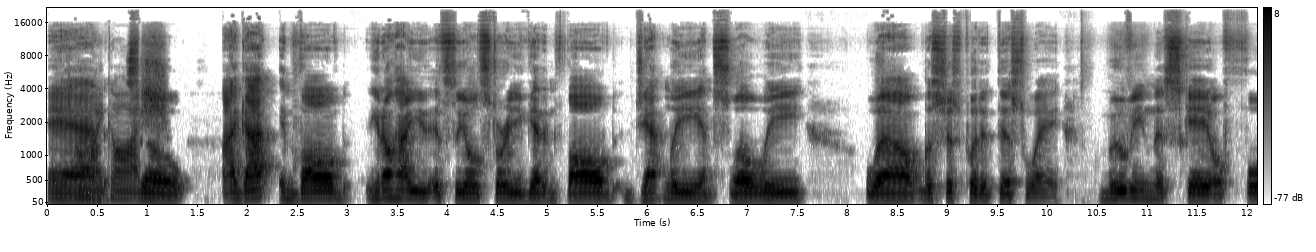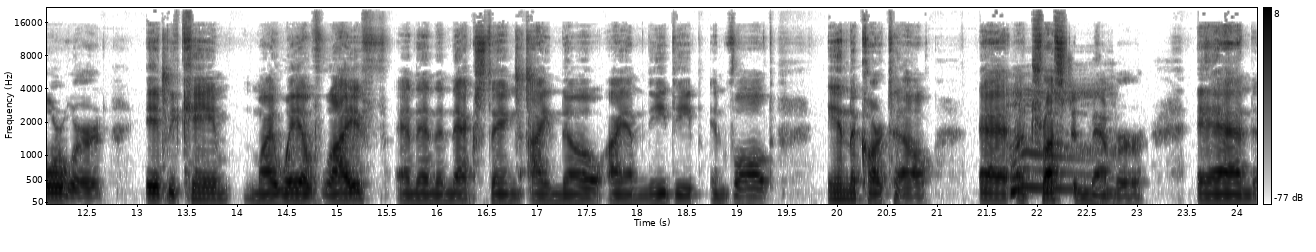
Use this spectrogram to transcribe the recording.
and Oh gosh. so I got involved. You know how you it's the old story you get involved gently and slowly. Well, let's just put it this way moving the scale forward, it became my way of life. And then the next thing I know, I am knee deep involved in the cartel, a, a trusted member. And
